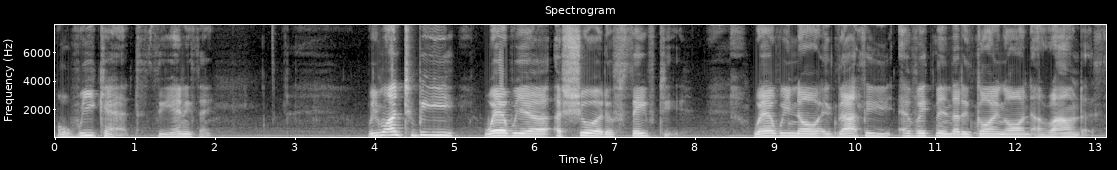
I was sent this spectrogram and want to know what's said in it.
or we can't see anything. We want to be where we are assured of safety, where we know exactly everything that is going on around us.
